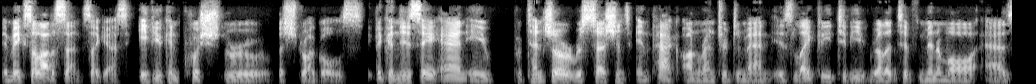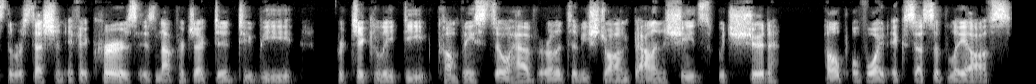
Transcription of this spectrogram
it makes a lot of sense, I guess, if you can push through the struggles. They continue to say, and a potential recession's impact on renter demand is likely to be relative minimal as the recession, if it occurs, is not projected to be particularly deep. Companies still have relatively strong balance sheets, which should help avoid excessive layoffs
